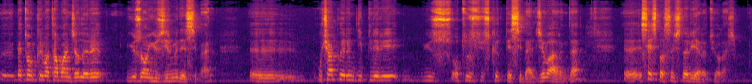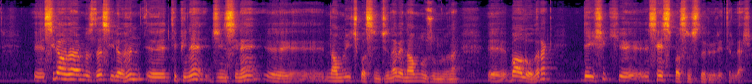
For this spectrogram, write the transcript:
e, beton kırma tabancaları 110-120 desibel. E, uçakların dipleri 130-140 desibel civarında e, ses basınçları yaratıyorlar. E, silahlarımızda silahın e, tipine, cinsine, e, namlu iç basıncına ve namlu uzunluğuna e, bağlı olarak değişik e, ses basınçları üretirler.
